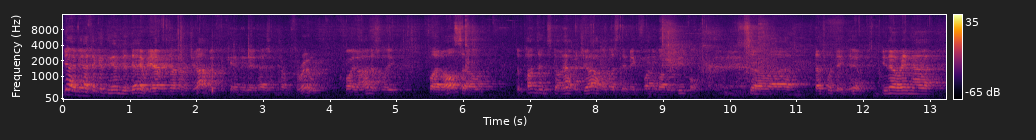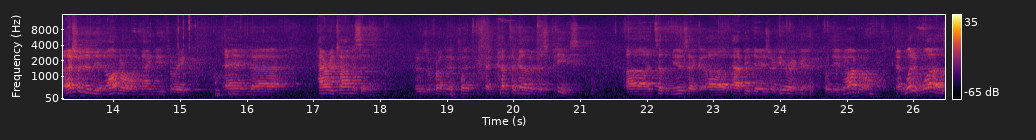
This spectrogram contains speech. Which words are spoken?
Yeah, I mean, I think at the end of the day, we haven't done our job if the candidate hasn't come through, quite honestly. But also, the pundits don't have a job unless they make fun of other people. So, uh, that's what they do. You know, and, uh, I actually did the inaugural in ninety-three, and, uh, Harry Thomason, who's a friend of the Clintons, had cut together this piece, uh, to the music of Happy Days Are Here Again for the inaugural. And what it was,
